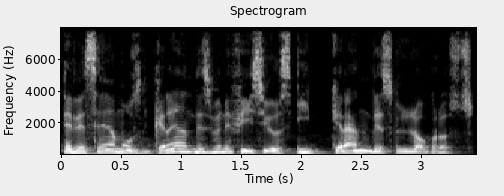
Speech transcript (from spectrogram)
Te deseamos grandes beneficios y grandes logros.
